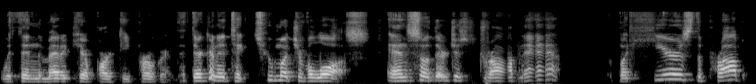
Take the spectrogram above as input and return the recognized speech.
within the Medicare Part D program, that they're going to take too much of a loss. And so they're just dropping out. But here's the problem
